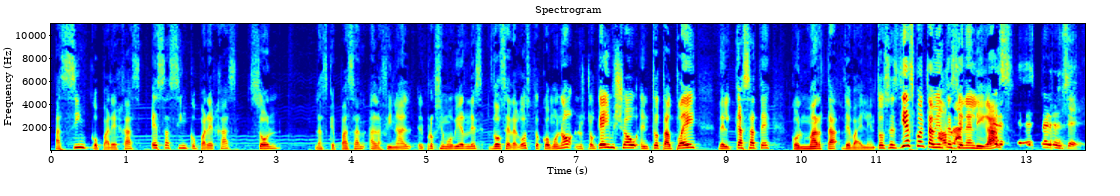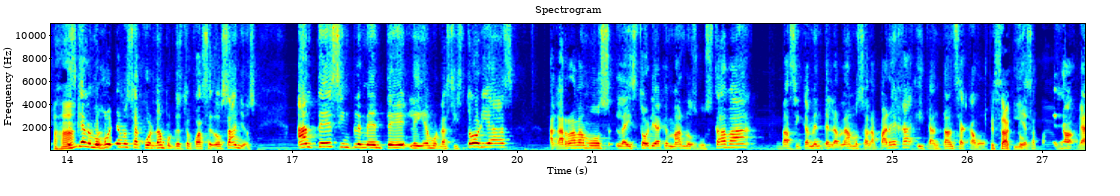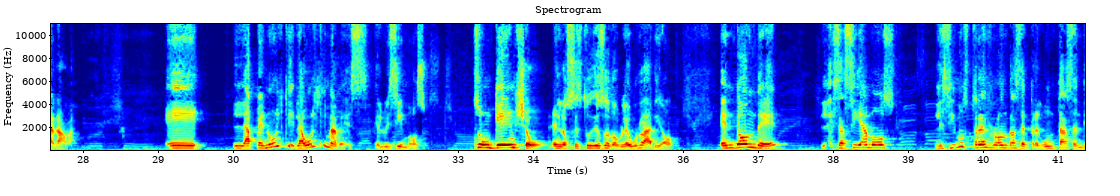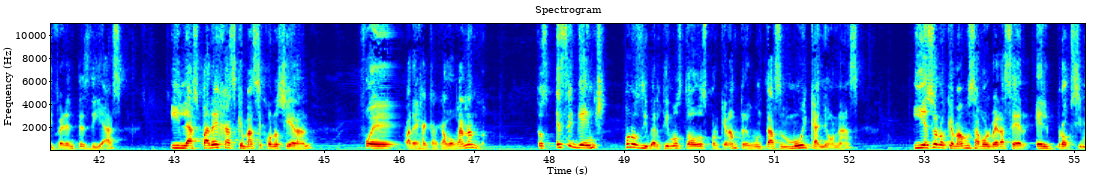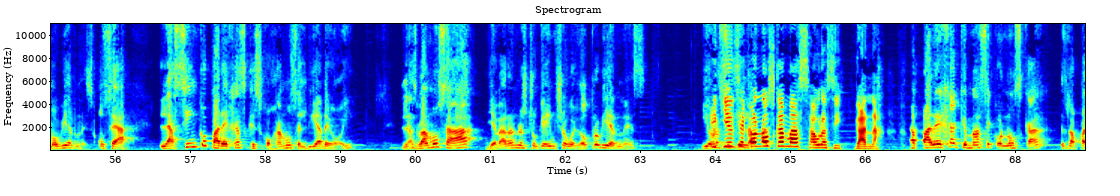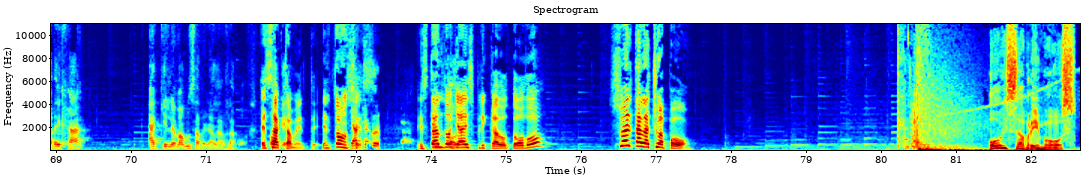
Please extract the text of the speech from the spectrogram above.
a cinco parejas, esas cinco parejas son las que pasan a la final el próximo viernes 12 de agosto, como no, nuestro game show en Total Play del Cásate con Marta de Baile. Entonces, 10 cuentavientes tienen ligas. Espérense, es que a lo mejor ya no se acuerdan porque esto fue hace dos años. Antes simplemente leíamos las historias, agarrábamos la historia que más nos gustaba básicamente le hablamos a la pareja y tan tan se acabó. Exacto. Y esa pareja ganaba. Eh, la, la última vez que lo hicimos, un game show en los estudios de W Radio, en donde les hacíamos, les hicimos tres rondas de preguntas en diferentes días y las parejas que más se conocieran fue la pareja que acabó ganando. Entonces, ese game show nos divertimos todos porque eran preguntas muy cañonas y eso es lo que vamos a volver a hacer el próximo viernes. O sea, las cinco parejas que escojamos el día de hoy, las vamos a llevar a nuestro game show el otro viernes. Y, quien se conozca más, ahora sí, gana. La pareja que más se conozca es la pareja a quien le vamos a regalar la boda. Exactamente. Entonces, estando ya explicado todo, suéltala, Chuapo. Hoy sabremos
